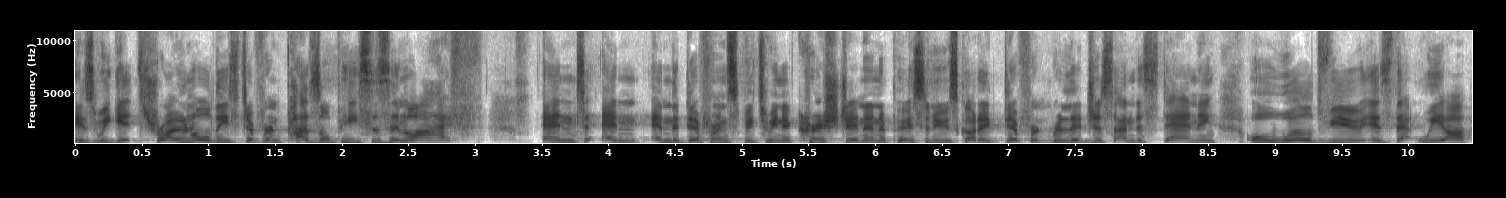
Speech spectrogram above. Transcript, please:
is we get thrown all these different puzzle pieces in life. And, and, and the difference between a Christian and a person who's got a different religious understanding or worldview is that we are,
